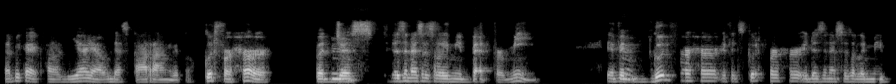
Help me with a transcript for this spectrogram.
Tapi kayak kalau dia ya udah sekarang gitu. Good for her, but Hmm. just it doesn't necessarily mean bad for me. If it's Hmm. good for her, if it's good for her, it doesn't necessarily mean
